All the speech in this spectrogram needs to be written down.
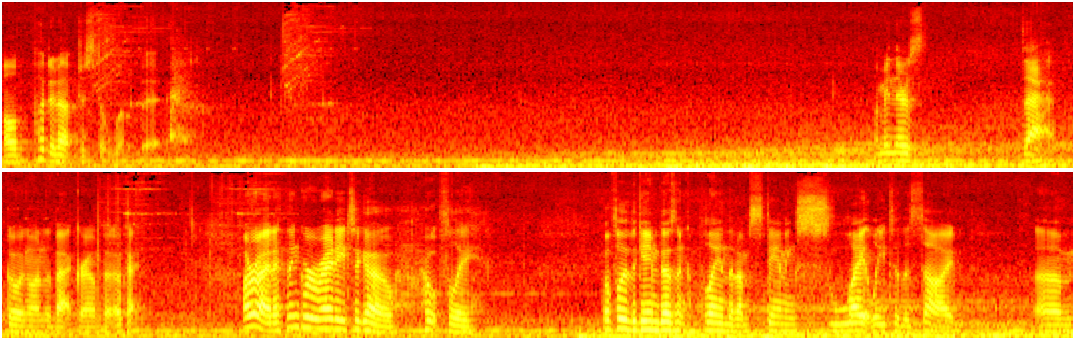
I'll put it up just a little bit. I mean, there's that going on in the background, but okay. Alright, I think we're ready to go. Hopefully. Hopefully the game doesn't complain that I'm standing slightly to the side. Um,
